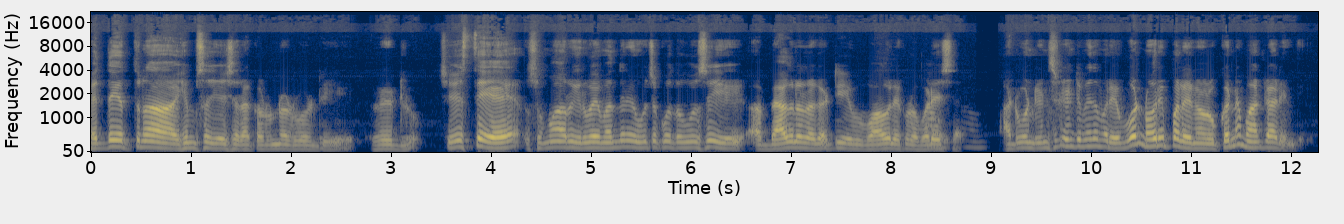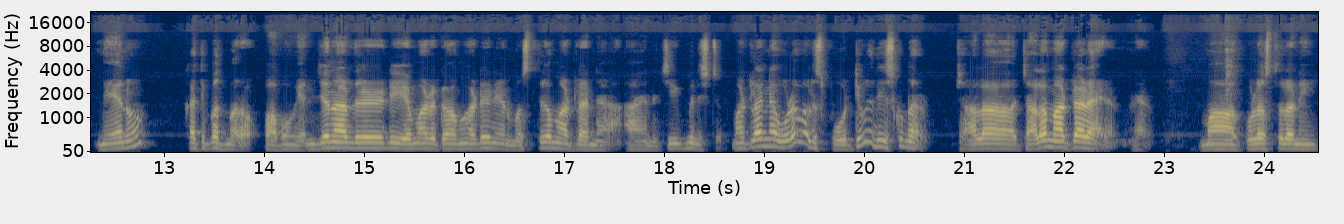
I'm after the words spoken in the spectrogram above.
పెద్ద ఎత్తున హింస చేశారు అక్కడ ఉన్నటువంటి రేడ్లు. చేస్తే సుమారు ఇరవై మందిని ఊచకోత కూసి ఆ బ్యాగులలో కట్టి బావులు ఎక్కడ పడేశారు. అటువంటి ఇన్సిడెంట్ మీద మరి ఎవరు నోరిప్పలేను ఒక్కరినే మాట్లాడింది. నేను కతిపద్మరావు. పాపం ఎన్ జనార్దన్ రెడ్డి ఏమాట కామాటే నేను మస్తుగా మాట్లాడినా. ఆయన చీఫ్ మినిస్టర్. మాట్లాడినా కూడా వాళ్ళు స్పోర్టివ్గా తీసుకున్నారు. చాలా చాలా మాట్లాడా ఆయన నేను. మా కులస్తులని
